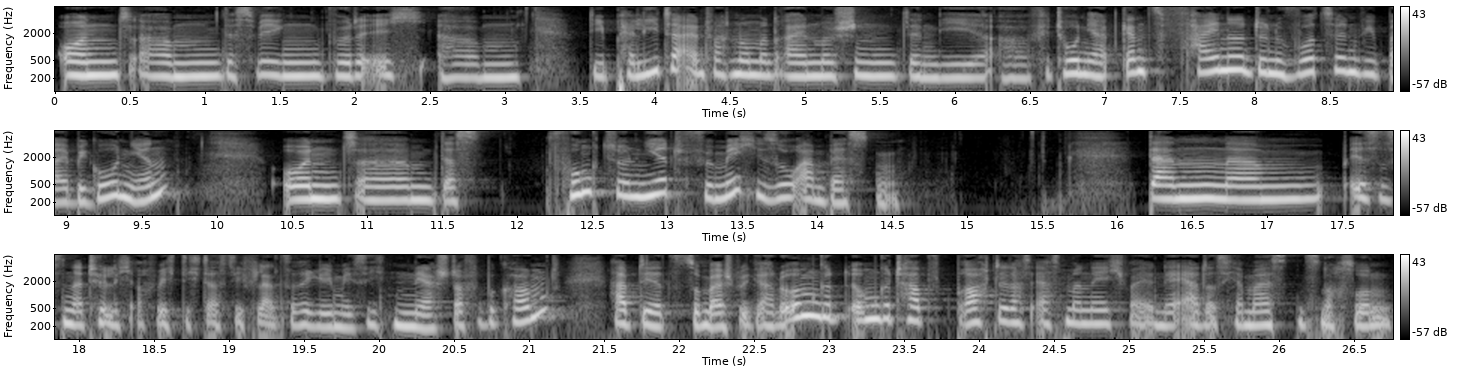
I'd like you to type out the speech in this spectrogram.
Und ähm, deswegen würde ich ähm, die Perlite einfach nur mit reinmischen, denn die äh, Phytonie hat ganz feine, dünne Wurzeln wie bei Begonien. Und ähm, das funktioniert für mich so am besten dann ähm, ist es natürlich auch wichtig, dass die Pflanze regelmäßig Nährstoffe bekommt. Habt ihr jetzt zum Beispiel gerade umge umgetopft, braucht ihr das erstmal nicht, weil in der Erde ist ja meistens noch so ein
